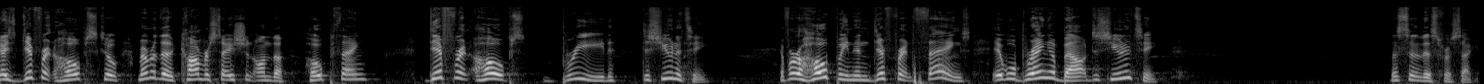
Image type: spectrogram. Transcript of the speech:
Guys, different hopes. So remember the conversation on the hope thing? Different hopes breed disunity. If we're hoping in different things, it will bring about disunity. Listen to this for a second.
